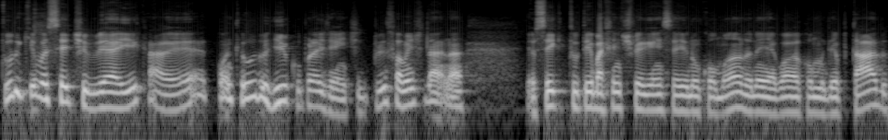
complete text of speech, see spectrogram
tudo que você tiver aí, cara, é conteúdo rico pra gente, principalmente da, na- eu sei que tu tem bastante experiência aí no comando, né, agora como deputado,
